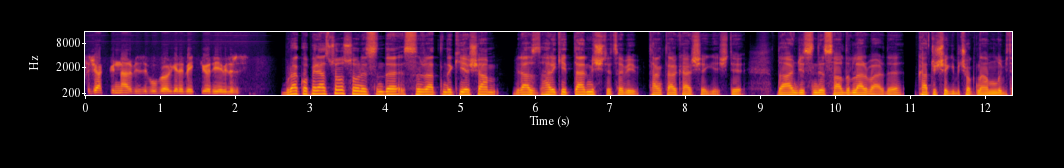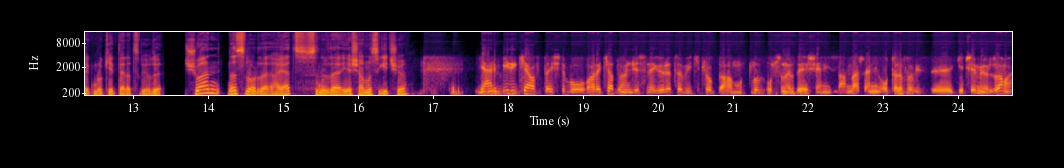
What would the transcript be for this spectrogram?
sıcak günler bizi bu bölgede bekliyor diyebiliriz. Burak operasyon sonrasında sınır hattındaki yaşam biraz hareketlenmişti. Tabii tanklar karşıya geçti. Daha öncesinde saldırılar vardı. Katyusha gibi çok namlulu bir takım roketler atılıyordu. Şu an nasıl orada hayat? Sınırda yaşam nasıl geçiyor? Yani bir iki hafta işte bu harekat öncesine göre tabii ki çok daha mutlu o sınırda yaşayan insanlar. Hani o tarafa biz e, geçemiyoruz ama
